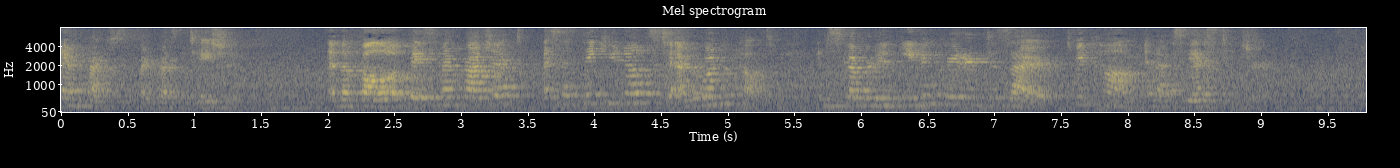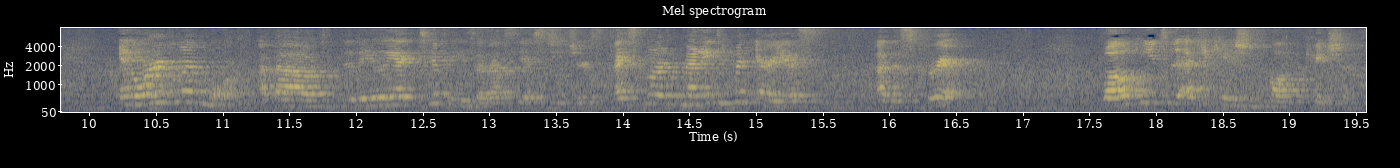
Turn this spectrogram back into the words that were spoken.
and practiced my presentation. In the follow-up phase of my project, I sent thank you notes to everyone who helped me and discovered an even greater desire to become an FCS teacher. In order to learn more about the daily activities of FCS teachers, I explored many different areas of this career. While looking into the education qualifications,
